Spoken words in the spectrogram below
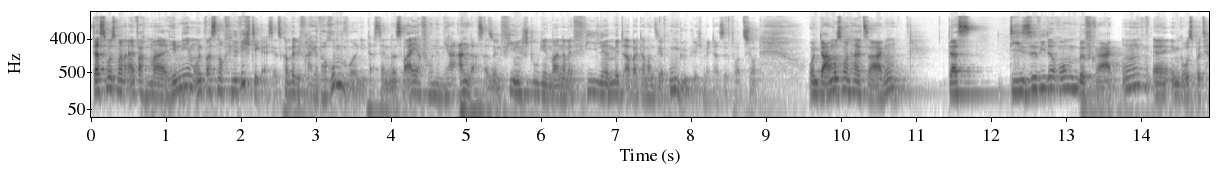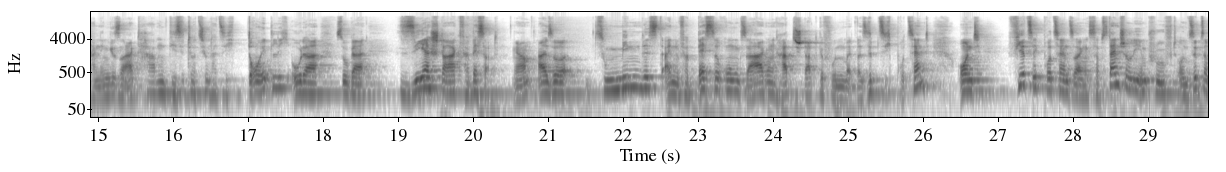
Das muss man einfach mal hinnehmen. Und was noch viel wichtiger ist, jetzt kommt ja die Frage, warum wollen die das denn? Das war ja vor einem Jahr anders. Also in vielen Studien waren da viele Mitarbeiter waren sehr unglücklich mit der Situation. Und da muss man halt sagen, dass diese wiederum Befragten äh, in Großbritannien gesagt haben, die Situation hat sich deutlich oder sogar sehr stark verbessert. Ja? Also zumindest eine Verbesserung, sagen, hat stattgefunden bei etwa 70 Prozent. Und 40% sagen substantially improved und 17%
